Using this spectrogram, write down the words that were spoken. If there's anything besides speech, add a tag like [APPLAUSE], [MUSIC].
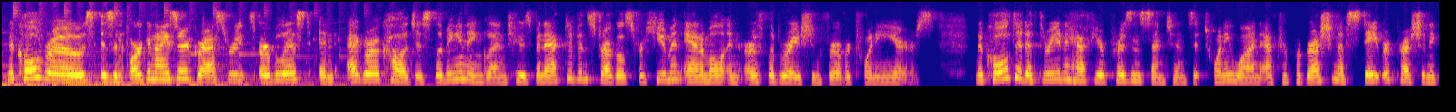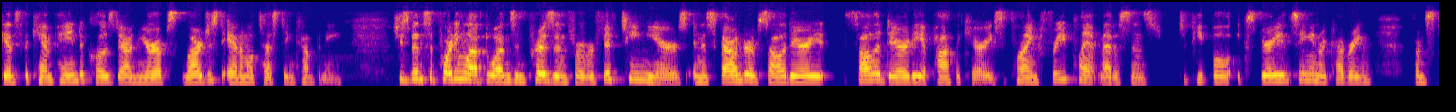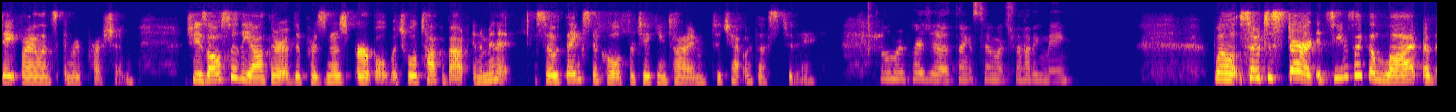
Nicole Rose is an organizer, grassroots herbalist, and agroecologist living in England who's been active in struggles for human, animal, and earth liberation for over 20 years. Nicole did a three and a half year prison sentence at 21 after progression of state repression against the campaign to close down Europe's largest animal testing company. She's been supporting loved ones in prison for over 15 years and is founder of Solidarity, Solidarity Apothecary, supplying free plant medicines to people experiencing and recovering from state violence and repression. She is also the author of The Prisoner's Herbal, which we'll talk about in a minute. So thanks, Nicole, for taking time to chat with us today. Oh, my pleasure. Thanks so much for having me. Well, so to start, it seems like a lot of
